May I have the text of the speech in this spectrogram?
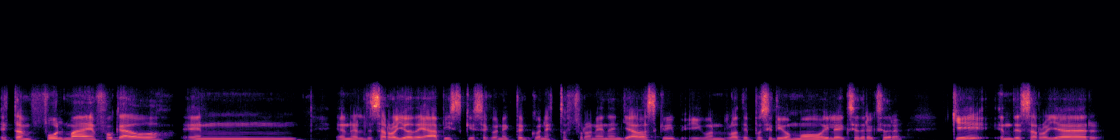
están full más enfocados en, el desarrollo de APIs que se conectan con estos frontend en JavaScript y con los dispositivos móviles, etcétera, etcétera, que en desarrollar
